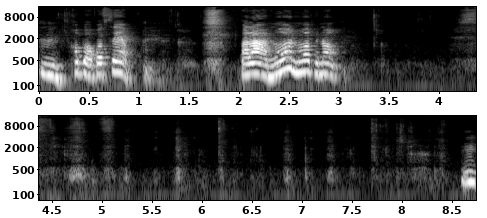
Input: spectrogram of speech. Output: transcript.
อืม เขาบอกว่าแซ่บปลาหนัวนัวพี่น้องอืม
